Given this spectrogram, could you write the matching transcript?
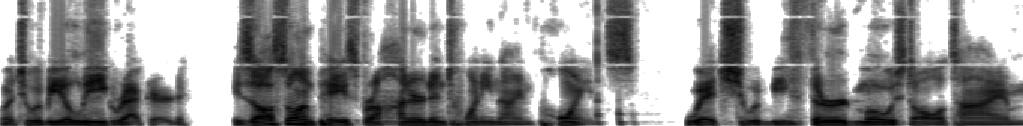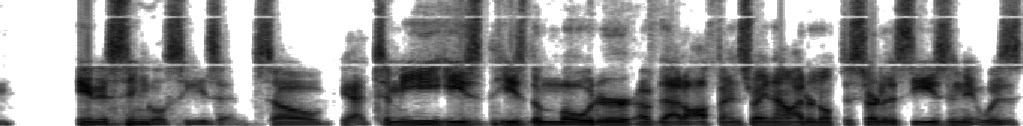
which would be a league record. He's also on pace for 129 points, which would be third most all time in a single season. So yeah, to me, he's he's the motor of that offense right now. I don't know if the start of the season it was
